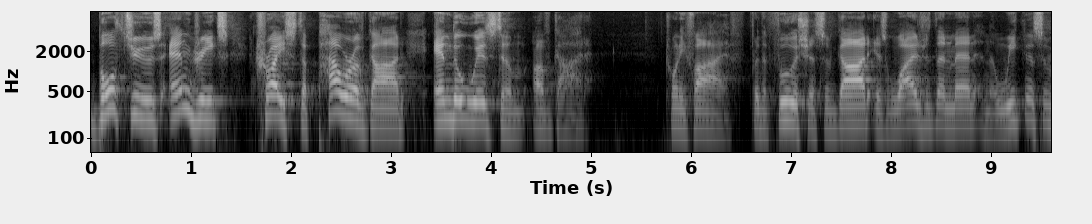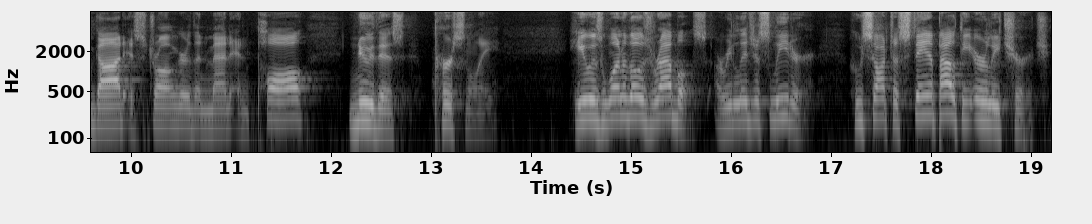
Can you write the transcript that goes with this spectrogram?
both Jews and Greeks, Christ, the power of God and the wisdom of God. 25, for the foolishness of God is wiser than men, and the weakness of God is stronger than men. And Paul knew this personally. He was one of those rebels, a religious leader, who sought to stamp out the early church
